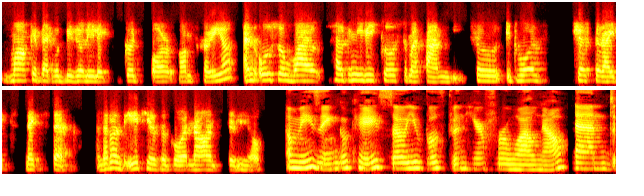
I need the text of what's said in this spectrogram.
market that would be really like good for mom's career and also while helping me be close to my family. So it was just the right next step. And that was eight years ago and now I'm still here. Amazing. Okay, so you've both been here for a while now, and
